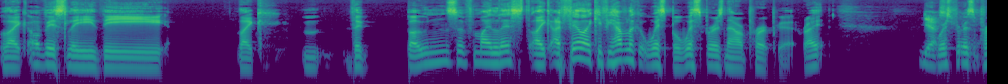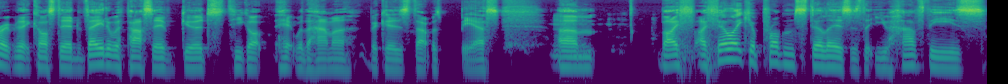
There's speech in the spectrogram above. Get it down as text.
like obviously the like m- the bones of my list. Like I feel like if you have a look at Whisper, Whisper is now appropriate, right? Yes. Whisper is appropriate. It costed Vader with passive, good. He got hit with a hammer because that was BS. Mm-hmm. Um, but I, f- I feel like your problem still is is that you have these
